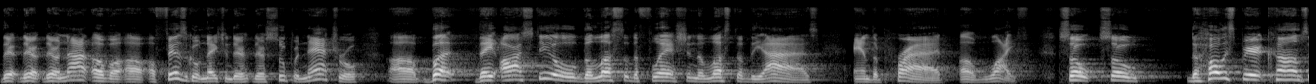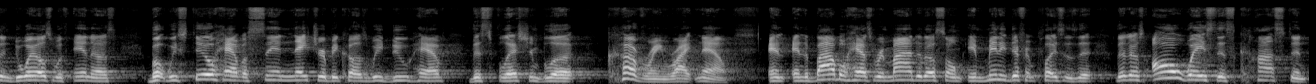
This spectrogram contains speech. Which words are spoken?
they're, they're, they're not of a, a physical nature, they're, they're supernatural, uh, but they are still the lust of the flesh and the lust of the eyes and the pride of life. So, so the Holy Spirit comes and dwells within us, but we still have a sin nature because we do have this flesh and blood covering right now. And, and the Bible has reminded us on, in many different places that, that there's always this constant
